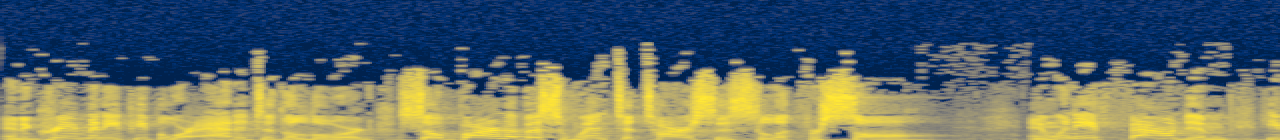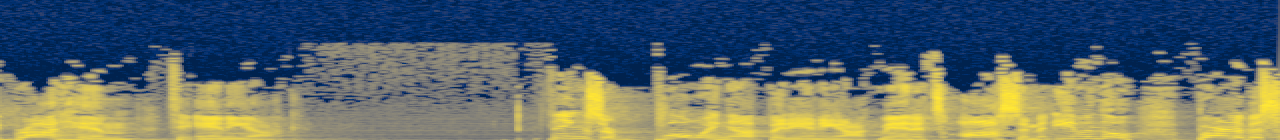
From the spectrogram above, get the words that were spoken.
And a great many people were added to the Lord. So Barnabas went to Tarsus to look for Saul. And when he found him, he brought him to Antioch. Things are blowing up at Antioch, man. It's awesome. And even though Barnabas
